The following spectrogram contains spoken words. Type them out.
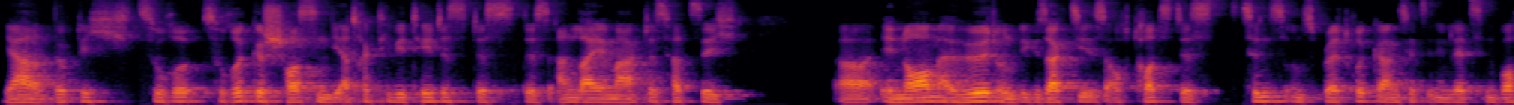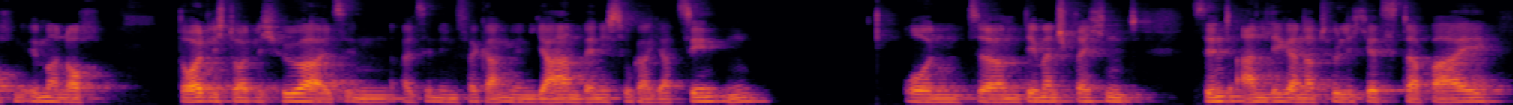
ja, wirklich zurück, zurückgeschossen. Die Attraktivität des, des, des Anleihemarktes hat sich äh, enorm erhöht und wie gesagt, sie ist auch trotz des Zins- und Spread-Rückgangs jetzt in den letzten Wochen immer noch deutlich, deutlich höher als in, als in den vergangenen Jahren, wenn nicht sogar Jahrzehnten. Und ähm, dementsprechend sind Anleger natürlich jetzt dabei,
